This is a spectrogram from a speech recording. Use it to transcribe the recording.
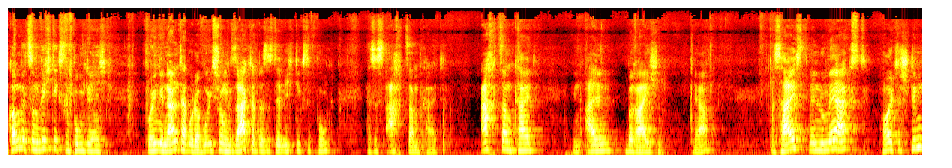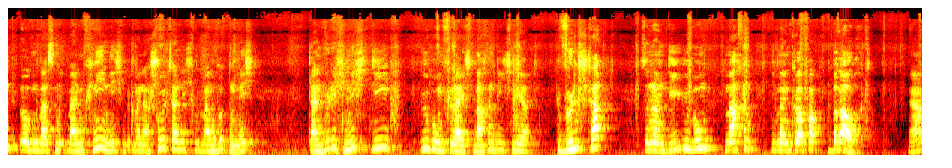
Kommen wir zum wichtigsten Punkt, den ich vorhin genannt habe oder wo ich schon gesagt habe, das ist der wichtigste Punkt. Das ist Achtsamkeit. Achtsamkeit in allen Bereichen. Ja? Das heißt, wenn du merkst, heute stimmt irgendwas mit meinem Knie nicht, mit meiner Schulter nicht, mit meinem Rücken nicht, dann würde ich nicht die Übung vielleicht machen, die ich mir gewünscht habe, sondern die Übung machen, die mein Körper braucht. Ja?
